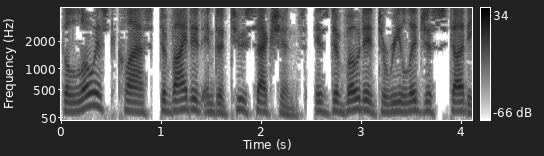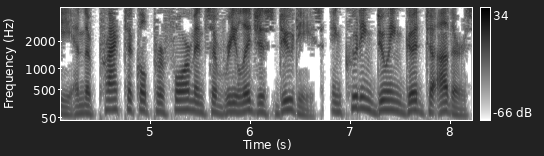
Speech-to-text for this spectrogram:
The lowest class, divided into two sections, is devoted to religious study and the practical performance of religious duties, including doing good to others.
